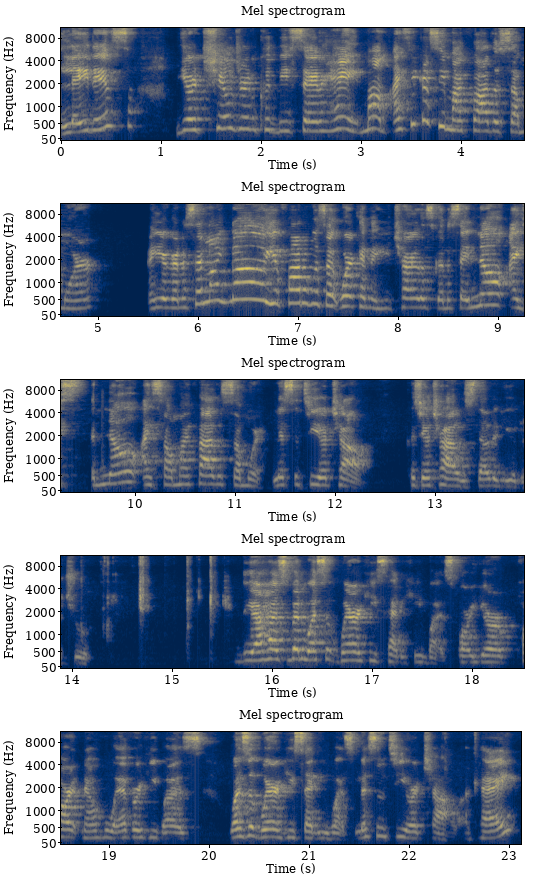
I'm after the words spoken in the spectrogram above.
ladies, your children could be saying, Hey, mom, I think I see my father somewhere. And you're gonna say, like, no, your father was at work, and then your child is gonna say, No, I no, I saw my father somewhere. Listen to your child, because your child is telling you the truth. Your husband wasn't where he said he was, or your partner, whoever he was, wasn't where he said he was. Listen to your child, okay?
